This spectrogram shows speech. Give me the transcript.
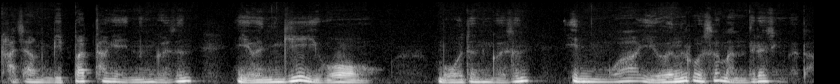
가장 밑바탕에 있는 것은 연기이고 모든 것은 인과 연으로서 만들어진 거다.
